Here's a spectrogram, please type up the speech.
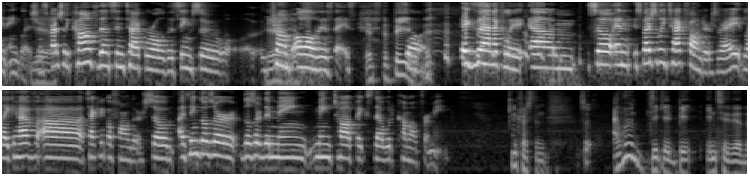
in english yeah. especially confidence in tech world it seems so yeah, Trump all these days. It's the theme. So, exactly. Um, so, and especially tech founders, right? Like have uh, technical founders. So, I think those are those are the main main topics that would come up for me. Interesting. So, I want to dig a bit into the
